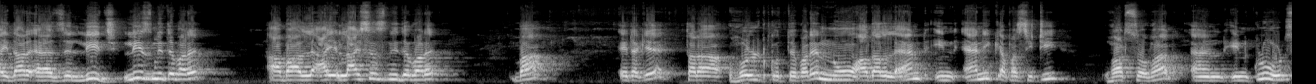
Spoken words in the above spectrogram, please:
either as a lease lease নিতে পারে, আবার লাইসেন্স নিতে পারে, বা এটাকে তারা হোল্ড করতে পারে no other land in any capacity whatsoever and includes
